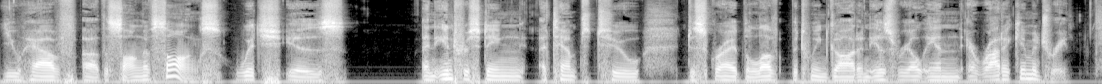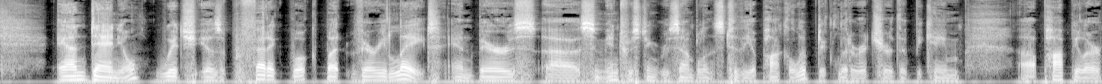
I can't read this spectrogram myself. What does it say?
You have uh, the Song of Songs, which is an interesting attempt to describe the love between God and Israel in erotic imagery. And Daniel, which is a prophetic book but very late and bears uh, some interesting resemblance to the apocalyptic literature that became uh, popular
